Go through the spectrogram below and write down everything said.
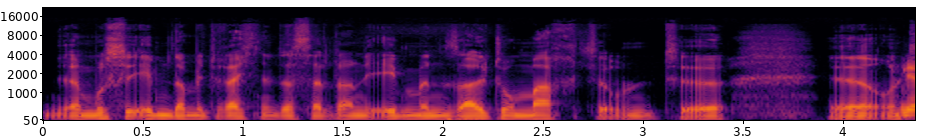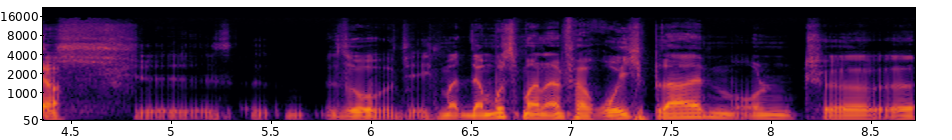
dann musst du eben damit rechnen, dass er dann eben einen Salto macht und äh, äh und ja. ich äh, so, ich meine, da muss man einfach ruhig bleiben und äh,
